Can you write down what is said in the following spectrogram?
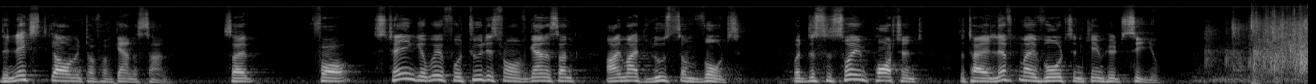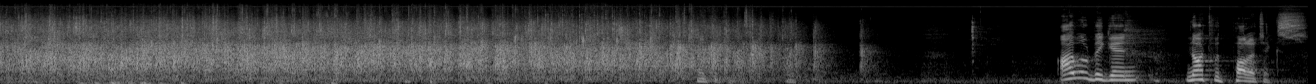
the next government of Afghanistan. So I, for staying away for two days from Afghanistan, I might lose some votes. But this is so important that I left my votes and came here to see you. I will begin not with politics.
